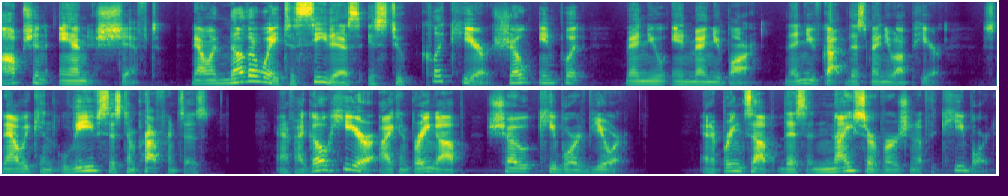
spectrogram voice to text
Option and Shift. Now another way to see this is to click here. Show Input Menu in Menu Bar. Then you've got this menu up here. So now we can leave System Preferences. And if I go here I can bring up Show Keyboard Viewer and it brings up this nicer version of the keyboard.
